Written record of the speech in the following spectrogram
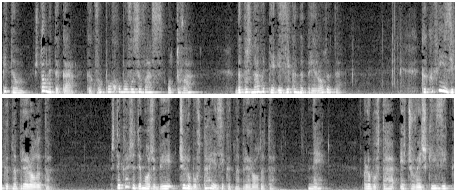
Питам, що ме така, какво по-хубаво за вас от това? Да познавате езика на природата. Какъв е езикът на природата? Ще кажете, може би, че любовта е езикът на природата. Не, любовта е човешки език.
